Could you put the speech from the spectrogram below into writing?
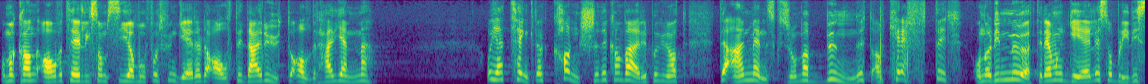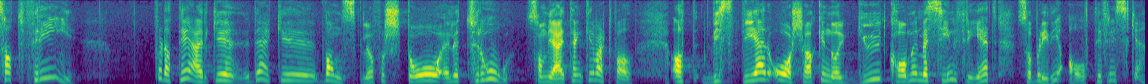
Og Man kan av og til liksom si ja, hvorfor fungerer det alltid der ute og aldri her hjemme. Og jeg tenker at Kanskje det kan være av at det er mennesker som er bundet av krefter. Og når de møter evangeliet, så blir de satt fri. For det er, ikke, det er, ikke, vanskelig å forstå eller tro, som jeg tenker i hvert fall, at hvis det er årsaken når Gud kommer med sin frihet, så blir de alltid friske.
